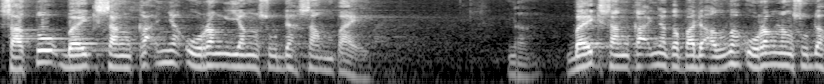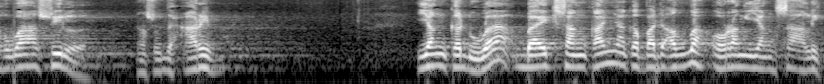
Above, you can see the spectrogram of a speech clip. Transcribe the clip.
Satu baik sangkanya orang yang sudah sampai Nah, baik sangkanya kepada Allah orang yang sudah wasil, yang sudah arif. Yang kedua, baik sangkanya kepada Allah orang yang salik,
